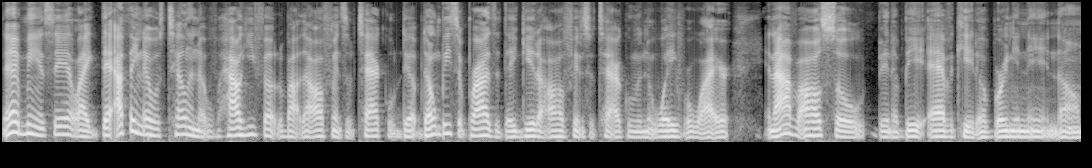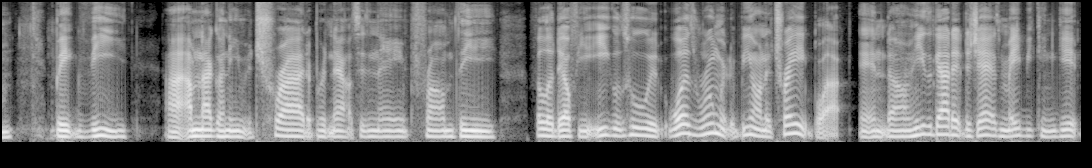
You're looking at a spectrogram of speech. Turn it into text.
that being said, like that, I think that was telling of how he felt about the offensive tackle depth. Don't be surprised if they get an offensive tackle in the waiver wire. And I've also been a big advocate of bringing in um, Big V. I'm not going to even try to pronounce his name from the Philadelphia Eagles, who was rumored to be on the trade block. And um, he's a guy that the Jags maybe can get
